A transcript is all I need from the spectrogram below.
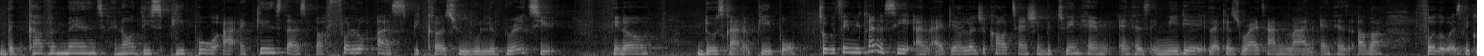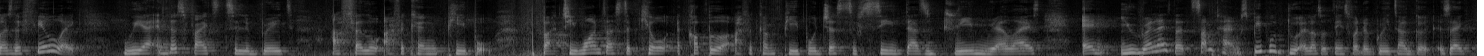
the government and all these people are against us, but follow us because we will liberate you. You know, those kind of people. So with him, you kind of see an ideological tension between him and his immediate, like his right hand man and his other followers because they feel like we are in this fight to liberate our fellow African people. But he wants us to kill a couple of African people just to see that dream realized. And you realize that sometimes people do a lot of things for the greater good. It's like,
